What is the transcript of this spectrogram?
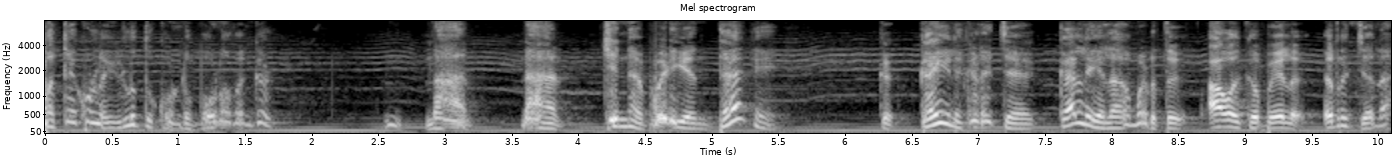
பற்றைக்குள்ள இழுத்து கொண்டு போனவங்கள். நான் நான் சின்ன பெடியன் தானே. க- கிடைச்ச கல்லையெல்லாம் எடுத்து அவக்கு மேல எரிச்சனா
